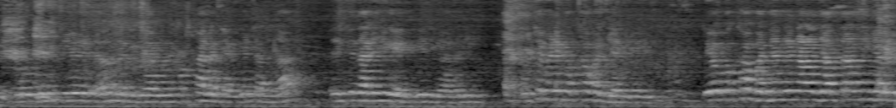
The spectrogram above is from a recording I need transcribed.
ਦੋ ਦਿਨ ਚ ਲੱਗ ਗਿਆ ਮੈਨੂੰ ਪੱਖਾ ਲੱਗਿਆ ਗਿਆ ਚੱਲਦਾ। ਰਿਸ਼ਤੇਦਾਰੀ ਚ ਗਏ ਸੀ ਜਗਾਰ ਜੀ। ਉੱਥੇ ਮੇਰੇ ਪੱਖਾ ਵੱਜਿਆ ਗਿਆ ਤੇ ਉਹ ਪੱਖਾ ਵੱਜਣ ਦੇ ਨਾਲ ਜਾਂਦਾ ਸੀ ਜਦ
